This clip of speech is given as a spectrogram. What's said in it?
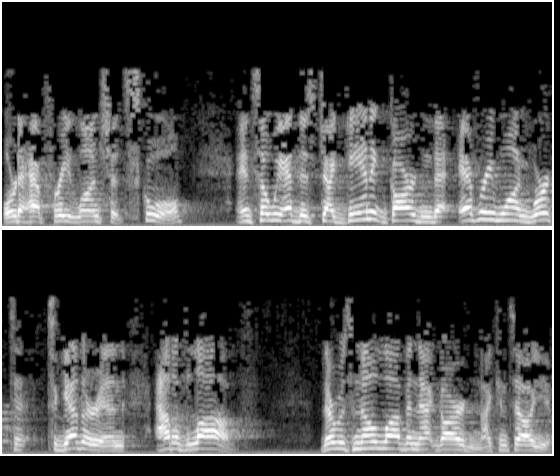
or to have free lunch at school. And so we had this gigantic garden that everyone worked together in out of love. There was no love in that garden, I can tell you.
